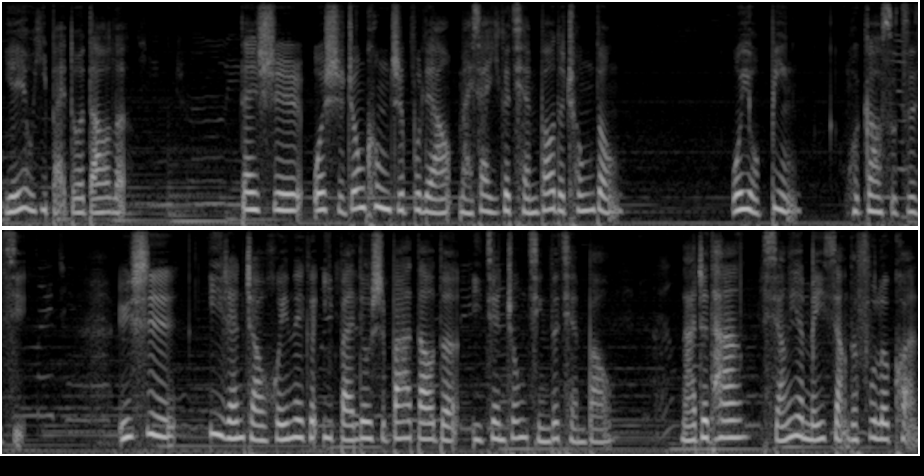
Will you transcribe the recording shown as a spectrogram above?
也有一百多刀了。但是我始终控制不了买下一个钱包的冲动。我有病，我告诉自己。于是毅然找回那个一百六十八刀的一见钟情的钱包，拿着它想也没想的付了款。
